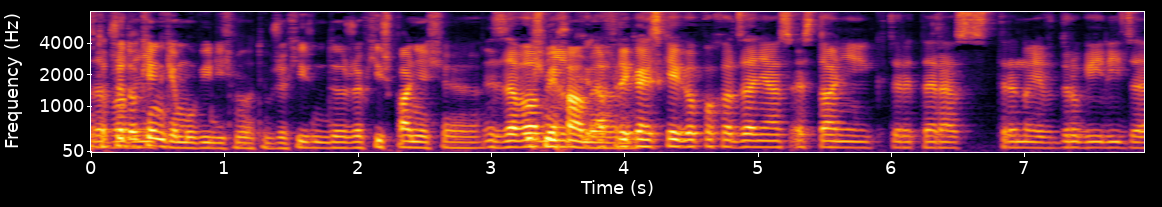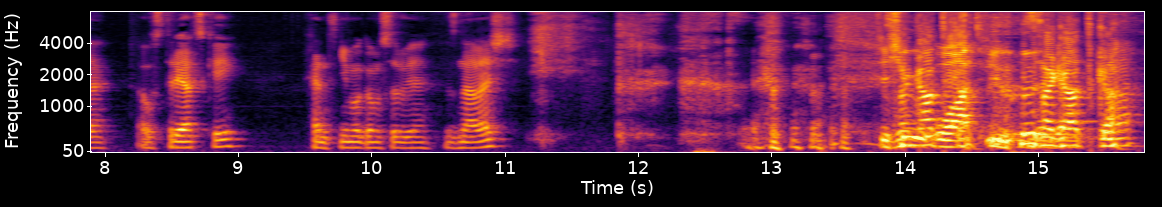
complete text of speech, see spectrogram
No to przed okienkiem mówiliśmy o tym, że, Hisz, że w Hiszpanii się zawodnik uśmiechamy. ale- afrykańskiego pochodzenia z Estonii, który teraz trenuje w drugiej lidze austriackiej. Chętni mogą sobie znaleźć. Zagadka. ułatwił. Zagadka.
